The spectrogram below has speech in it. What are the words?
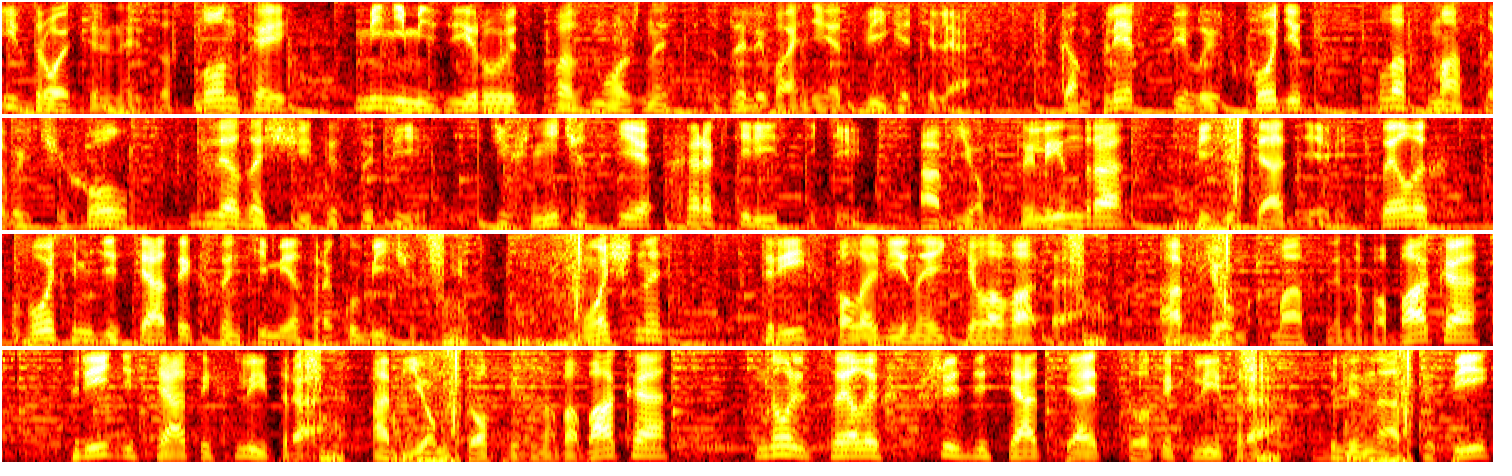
и дроссельной заслонкой минимизирует возможность заливания двигателя. В комплект пилы входит пластмассовый чехол для защиты цепи. Технические характеристики. Объем цилиндра 59,8 см кубических. Мощность 3,5 кВт. Объем масляного бака 0,3 литра. Объем топливного бака 0,65 литра. Длина цепи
